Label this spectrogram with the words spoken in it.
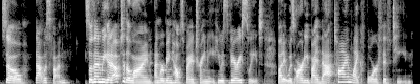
So that was fun. So then we get up to the line and we're being helped by a trainee. He was very sweet, but it was already by that time like 4:15.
